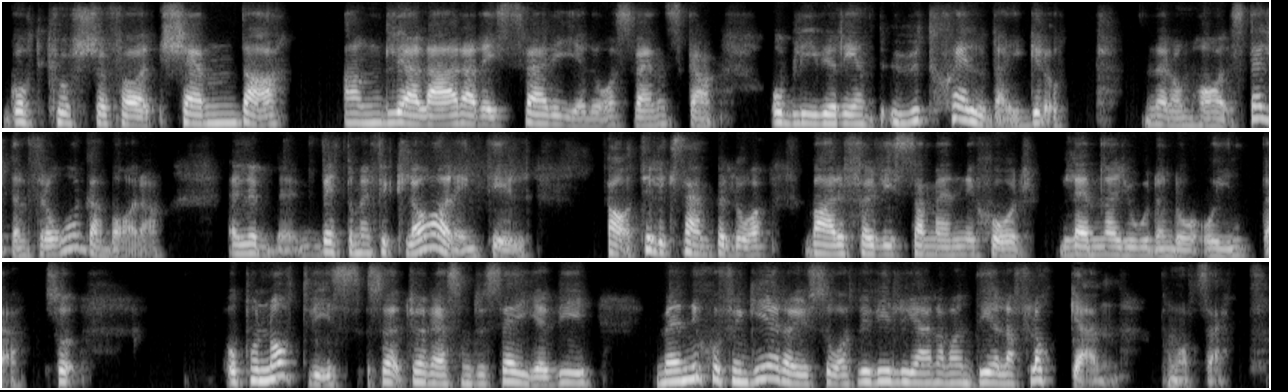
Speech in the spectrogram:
gått kurser för kända andliga lärare i Sverige, då, svenska, och blivit rent utskällda i grupp när de har ställt en fråga bara. Eller bett om en förklaring till, ja, till exempel då varför vissa människor lämnar jorden då och inte. Så, och på något vis så tror jag det är som du säger, vi människor fungerar ju så att vi vill gärna vara en del av flocken på något sätt.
